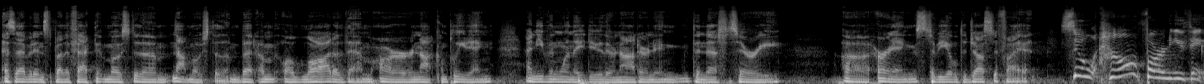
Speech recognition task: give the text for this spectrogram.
as evidenced by the fact that most of them, not most of them, but um, a lot of them are not completing, and even when they do, they're not earning the necessary uh, earnings to be able to justify it. So, how far do you think?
